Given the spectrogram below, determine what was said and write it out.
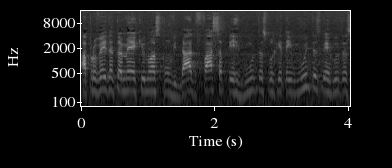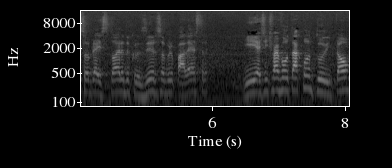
Aproveita também aqui o nosso convidado, faça perguntas, porque tem muitas perguntas sobre a história do Cruzeiro, sobre o palestra. E a gente vai voltar com tudo. Então,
